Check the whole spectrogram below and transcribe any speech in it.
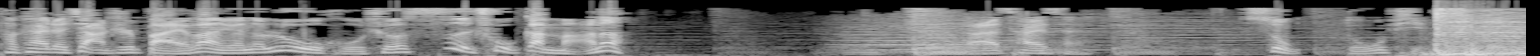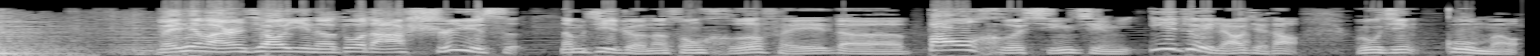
他开着价值百万元的路虎车四处干嘛呢？大家猜猜，送毒品。每天晚上交易呢多达十余次。那么记者呢从合肥的包河刑警一队了解到，如今顾某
